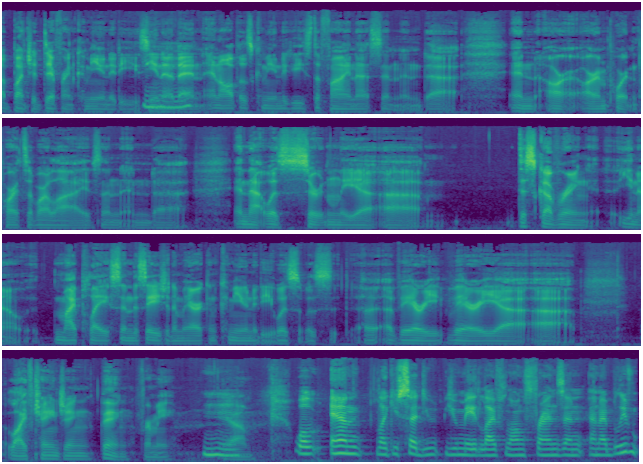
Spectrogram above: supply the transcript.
a bunch of different communities. You know, then and all those communities define us and and uh, and are are important parts of our lives. And and uh, and that was certainly a, um, discovering. You know. My place in this Asian American community was was a, a very very uh, uh, life changing thing for me. Yeah. Well, and like you said, you, you made lifelong friends, and, and I believe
